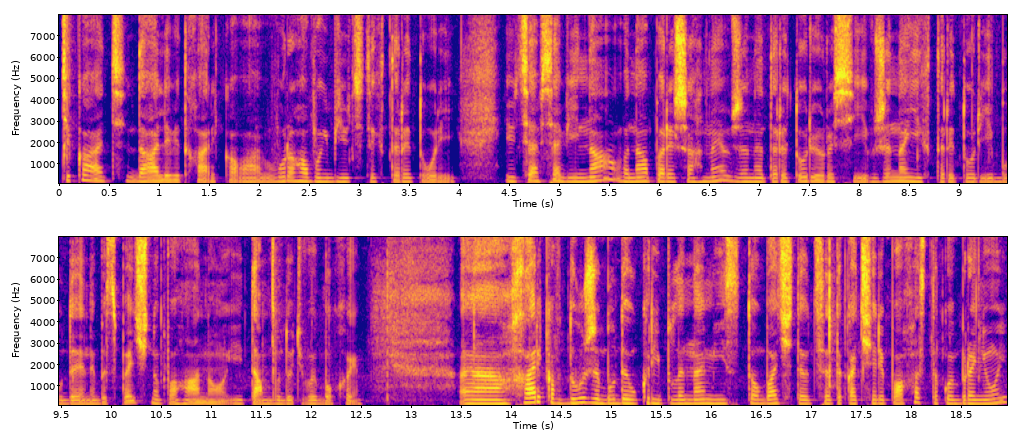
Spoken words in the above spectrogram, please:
тікати далі від Харкова, ворога виб'ють з цих територій. І ця вся війна вона перешагне вже на територію Росії, вже на їх території буде небезпечно, погано і там будуть вибухи. Е, Харків дуже буде укріплене місто. Бачите, це така черепаха з такою броньою,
